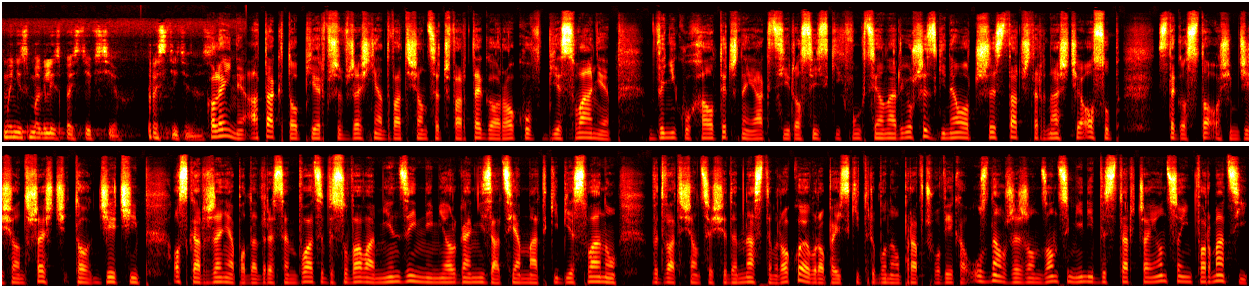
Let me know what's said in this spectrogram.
Мы не смогли спасти всех. Простите нас. Kolejny atak to 1 września 2004 roku w Biesłanie. W wyniku chaotycznej akcji rosyjskich funkcjonariuszy zginęło 314 osób, z tego 186 to dzieci. Oskarżenia pod adresem władz wysuwała m.in. organizacja Matki Biesłanu. W 2017 roku Europejski Trybunał Praw Człowieka uznał, że rządzący mieli wystarczająco informacji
